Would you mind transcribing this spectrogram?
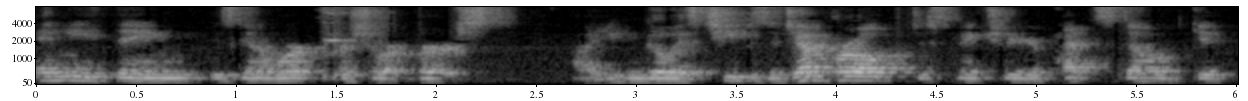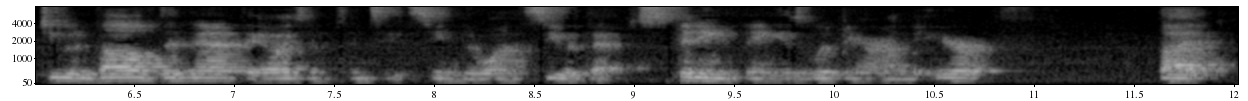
anything is going to work for short bursts. Uh, you can go as cheap as a jump rope. Just make sure your pets don't get too involved in that. They always have tendency to seem to want to see what that spinning thing is whipping around the air. But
